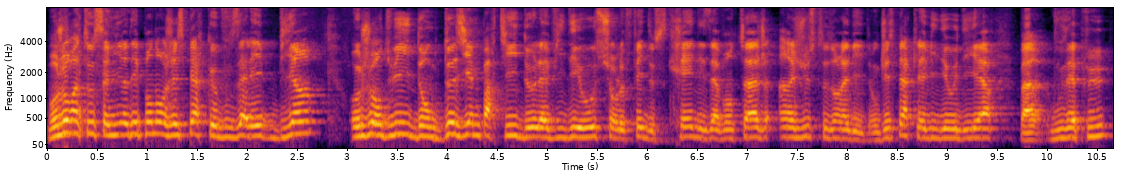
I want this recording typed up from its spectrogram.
Bonjour à tous, amis indépendants, j'espère que vous allez bien. Aujourd'hui, donc deuxième partie de la vidéo sur le fait de se créer des avantages injustes dans la vie. Donc j'espère que la vidéo d'hier ben, vous a plu.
